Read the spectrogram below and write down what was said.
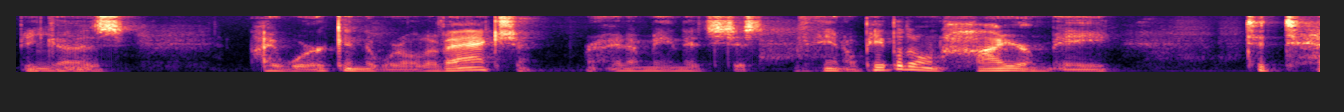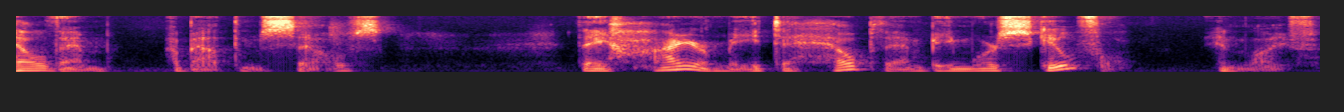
because mm-hmm. I work in the world of action, right? I mean, it's just, you know, people don't hire me to tell them about themselves. They hire me to help them be more skillful in life.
